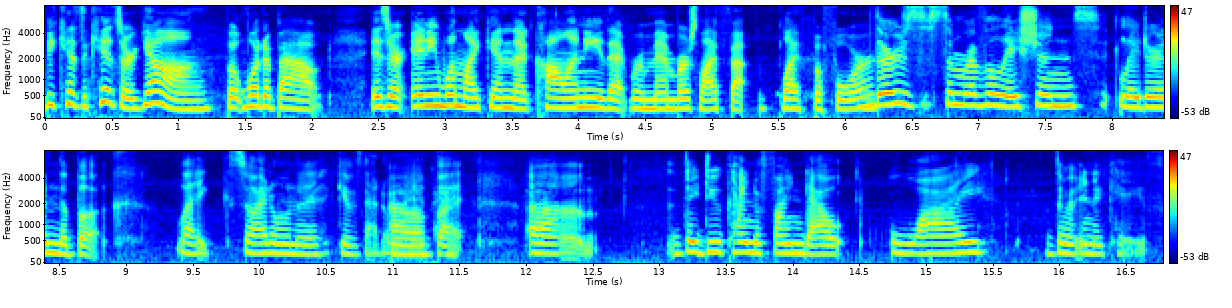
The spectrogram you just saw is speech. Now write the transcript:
because the kids are young. But what about? Is there anyone like in the colony that remembers life life before? there's some revelations later in the book. Like so, I don't want to give that away, Oh, okay. but um, they do kind of find out why they're in a cave.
